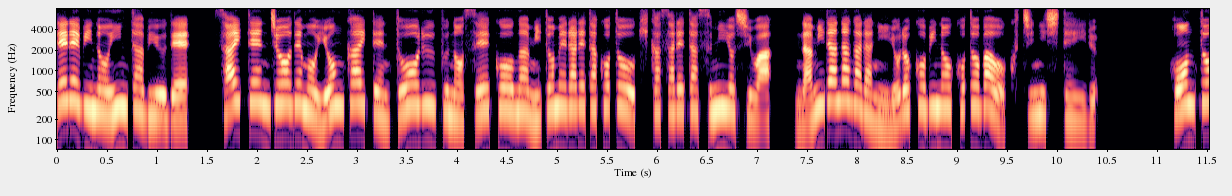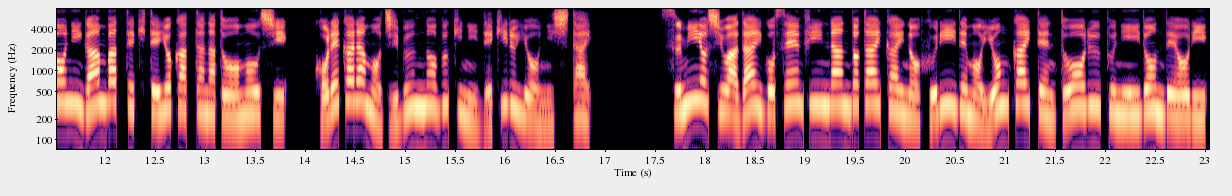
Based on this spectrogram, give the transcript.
テレビのインタビューで、採点上でも4回転トーループの成功が認められたことを聞かされた住吉は、涙ながらに喜びの言葉を口にしている。本当に頑張ってきてよかったなと思うし、これからも自分の武器にできるようにしたい。住吉は第5戦フィンランド大会のフリーでも4回転トーループに挑んでおり、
